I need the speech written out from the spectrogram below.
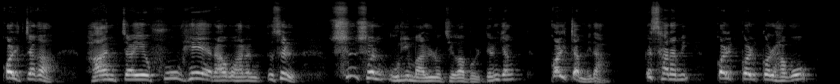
껄자가 한자의 후회라고 하는 뜻을 순수한 우리말로 제가 볼 때는 그냥 껄자입니다. 그 사람이 껄껄껄 하고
